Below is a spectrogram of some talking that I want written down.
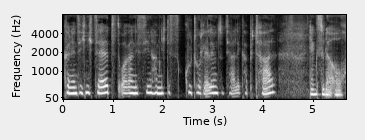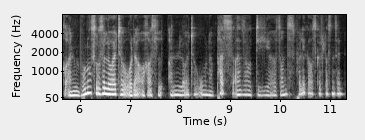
können sich nicht selbst organisieren, haben nicht das kulturelle und soziale Kapital. Denkst du da auch an wohnungslose Leute oder auch an Leute ohne Pass, also die sonst völlig ausgeschlossen sind?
